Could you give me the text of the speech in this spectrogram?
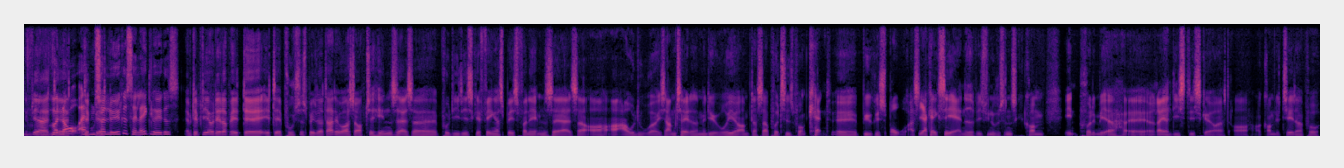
Det bliver, Hvornår det, er hun bliver, så lykkedes eller ikke lykkedes? Jamen det bliver jo netop et, øh, et, et øh, puslespil, og der er det jo også op til hendes altså, politiske fingerspidsfornemmelse altså, og, og aflure i samtaler med de øvrige, om der så på et tidspunkt kan øh, bygges bro. Altså jeg kan ikke se andet, hvis vi nu sådan skal komme ind på det mere øh, realistiske og, og, og komme lidt tættere på,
